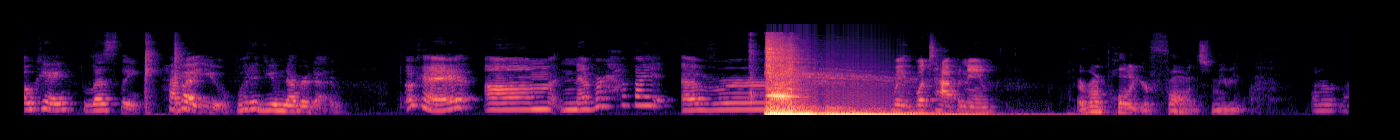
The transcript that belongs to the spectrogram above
Okay, Leslie, how about you? What have you never done? Okay, um, never have I ever. Wait, what's happening? Everyone pull out your phones. Maybe I don't know.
